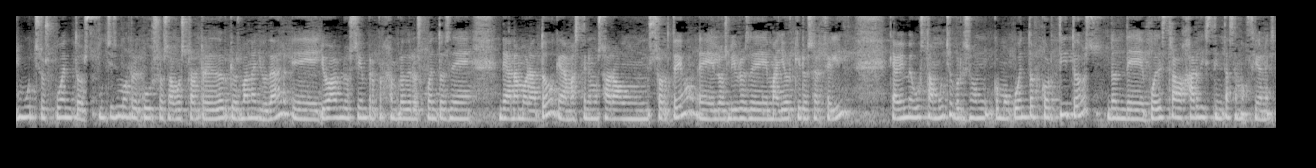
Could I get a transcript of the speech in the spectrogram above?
muchos cuentos, muchísimos recursos a vuestro alrededor que os van a ayudar. Eh, yo hablo siempre, por ejemplo, de los cuentos de, Ana Morato, que además tenemos ahora un sorteo, eh, los libros de Mayor Quiero Ser Feliz, que a mí me gustan mucho porque son como cuentos cortitos donde puedes trabajar distintas emociones.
